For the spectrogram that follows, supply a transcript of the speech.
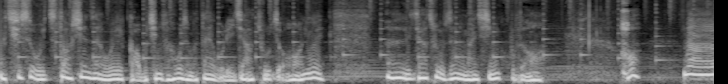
啊，其实我直到现在我也搞不清楚他为什么带我离家出走哈，因为嗯离家出走真的蛮辛苦的哦。好。那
